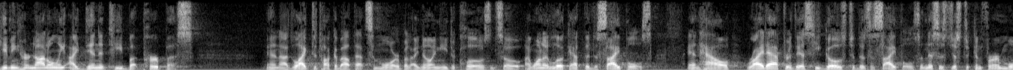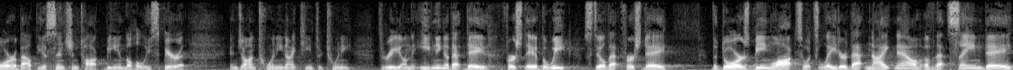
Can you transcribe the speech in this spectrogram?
giving her not only identity, but purpose. And I'd like to talk about that some more, but I know I need to close. And so I want to look at the disciples and how right after this he goes to the disciples. And this is just to confirm more about the ascension talk being the Holy Spirit in John 20, 19 through 23. On the evening of that day, first day of the week, still that first day, the doors being locked, so it's later that night now of that same day.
